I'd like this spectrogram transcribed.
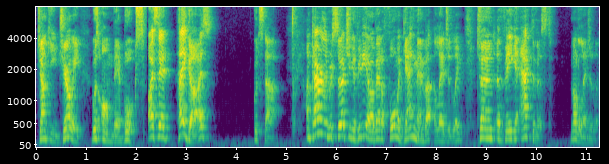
Junkie Joey, was on their books. I said, hey guys, good start. I'm currently researching a video about a former gang member, allegedly, turned a vegan activist. Not allegedly.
